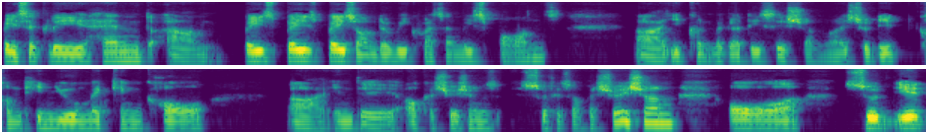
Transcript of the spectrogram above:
basically hand um, based, based, based on the request and response, uh, it could make a decision, right? Should it continue making call uh, in the orchestration service orchestration, or should it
